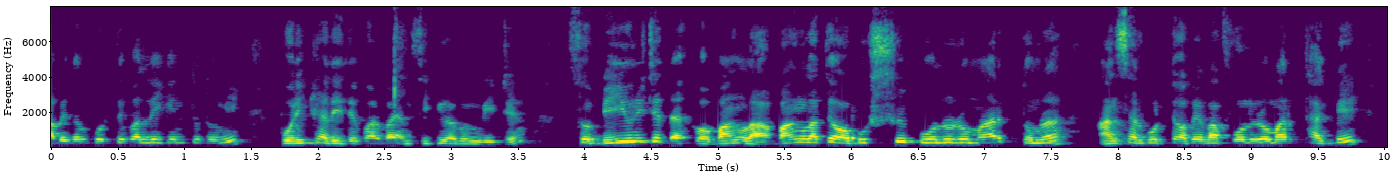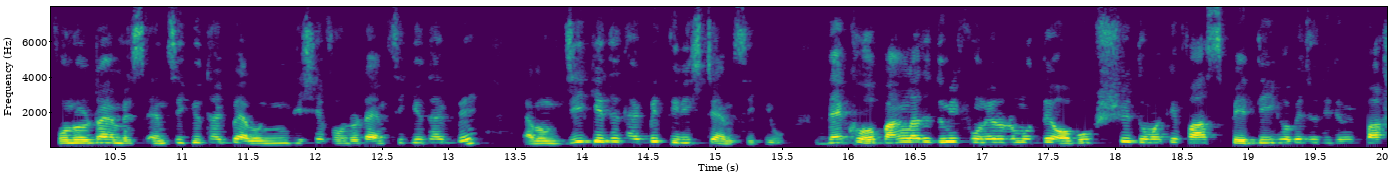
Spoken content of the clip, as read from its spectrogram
আবেদন করতে পারলেই কিন্তু তুমি পরীক্ষা দিতে পারবা এমসিকিউ এবং রিটেন। সো বি ইউনিটে দেখো, বাংলা। বাংলাতে অবশ্যই পনেরো মার্ক তোমরা আনসার করতে হবে বা পনেরো মার্ক থাকবে। পনেরোটা এমসিকিউ থাকবে এবং ইংলিশে পনেরোটা এমসিকিউ থাকবে এবং জিকে তে থাকবে তিরিশটা এমসিকিউ দেখো, বাংলাতে তুমি পনেরোর মধ্যে অবশ্যই তোমাকে পাস পেতেই হবে যদি তুমি পাস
